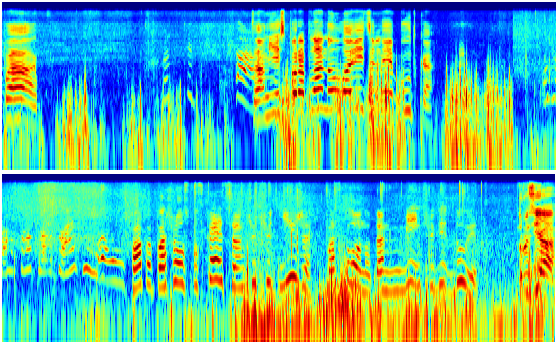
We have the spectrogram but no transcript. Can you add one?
Пап. Там есть парапланоуловительная будка. Папа пошел спускается, он чуть-чуть ниже по склону, там меньше дует. Друзья,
